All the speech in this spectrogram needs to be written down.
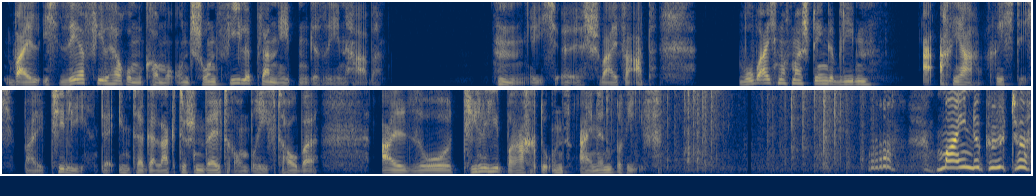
weil ich sehr viel herumkomme und schon viele Planeten gesehen habe. Hm, ich äh, schweife ab. Wo war ich nochmal stehen geblieben? Ach ja, richtig, bei Tilly, der intergalaktischen Weltraumbrieftaube. Also, Tilly brachte uns einen Brief. Meine Güte,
